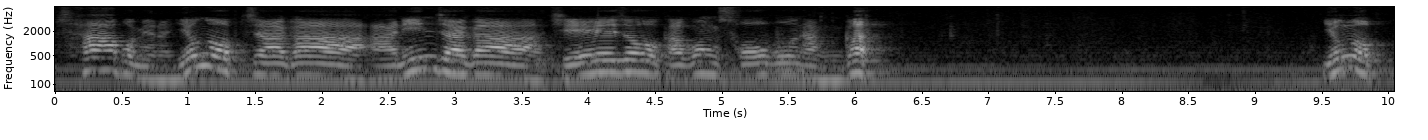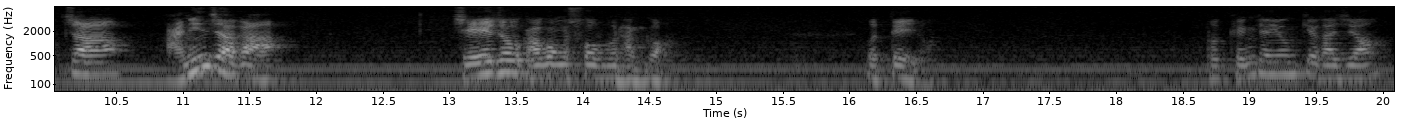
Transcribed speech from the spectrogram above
4 보면은 영업자가 아닌 자가 제조, 가공, 소분한 것 영업자 아닌 자가 제조, 가공, 소분한 거 어때요? 뭐 굉장히 엄격하죠?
